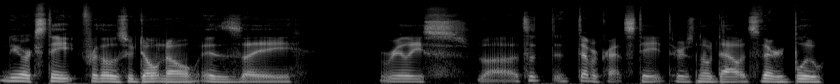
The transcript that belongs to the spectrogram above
New York State, for those who don't know, is a really uh, it's a, Democrat state. There's no doubt. It's very blue,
